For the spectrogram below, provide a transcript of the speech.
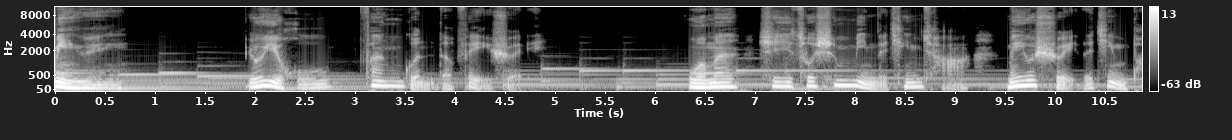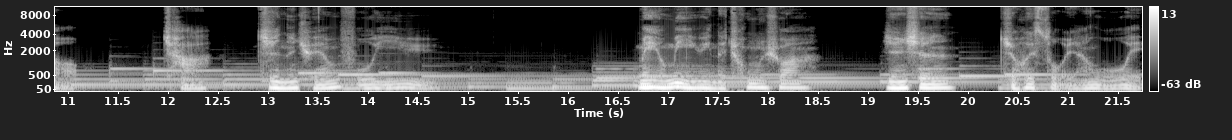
命运如一壶翻滚的沸水，我们是一撮生命的清茶，没有水的浸泡，茶只能全服一浴；没有命运的冲刷，人生只会索然无味。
